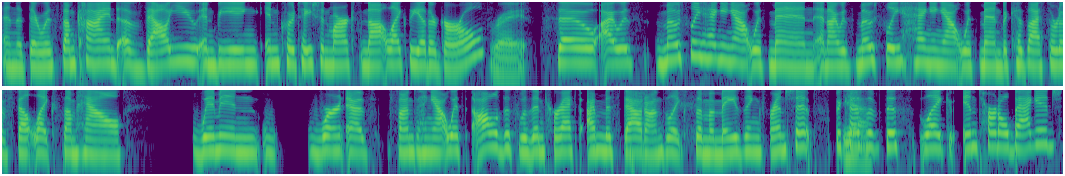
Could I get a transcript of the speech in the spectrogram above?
and that there was some kind of value in being, in quotation marks, not like the other girls. right. So I was mostly hanging out with men, and I was mostly hanging out with men because I sort of felt like somehow women weren't as fun to hang out with. All of this was incorrect. I missed out on like some amazing friendships because Yeah. of this like internal baggage.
